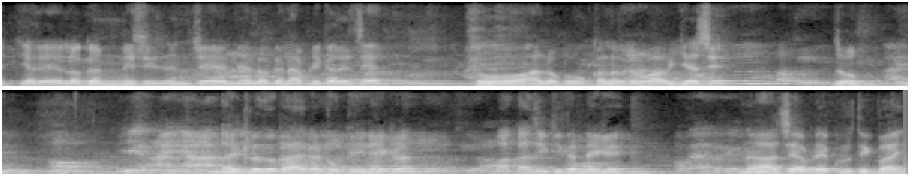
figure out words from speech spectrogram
અત્યારે લગ્નની સિઝન છે ને લગ્ન આપણી ઘરે છે, તો આ લોકો કલર કરવા આવી ગયા છે. જો. એટલું તો ગાય ગા ઠોકી નહીં કે બાકા ઝીકી કરીને ગઈ ને આ છે આપણે કૃતિકભાઈ.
